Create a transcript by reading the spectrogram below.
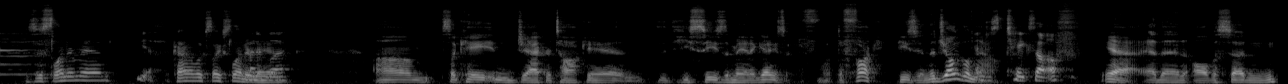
is this Slender Man? Yes. It kind of looks like Slender Man. Um, so Kate and Jack are talking. And he sees the man again. He's like, "What the fuck? He's in the jungle now." And just takes off. Yeah, and then all of a sudden,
